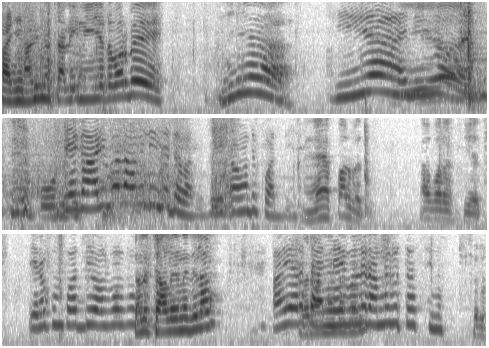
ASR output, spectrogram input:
গাড়িটা চালিয়ে নিয়ে যেতে পারবে? ইয়া লিজা ইয়ে, এই গাড়ি বলে আমি নিয়ে যেতে পারব। আমাদের পথ দিয়ে। হ্যাঁ পারবে তো। আবার আর কি আছে এরকম পথ দিয়ে অল্প অল্প তাহলে চাল এনে দিলাম। আমি আর চাল নেই বলে রান্না করতে পারছি না। চলো।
